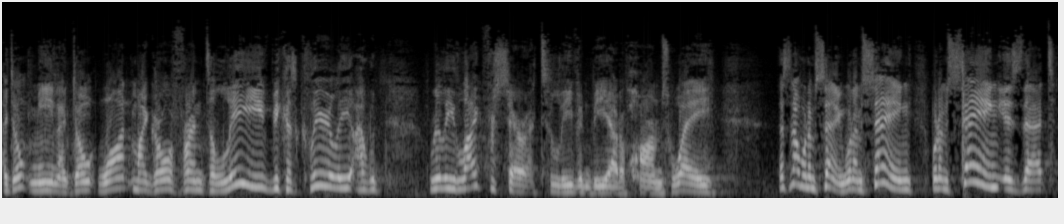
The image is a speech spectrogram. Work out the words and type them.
I don't mean I don't want my girlfriend to leave because clearly I would really like for Sarah to leave and be out of harm's way. That's not what I'm saying. What I'm saying, what I'm saying is that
